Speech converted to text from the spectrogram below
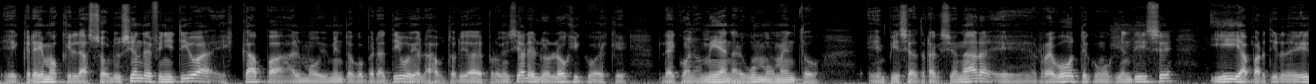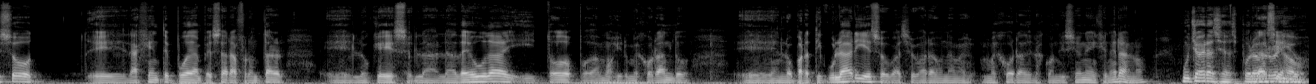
eh, creemos que la solución definitiva escapa al movimiento cooperativo y a las autoridades provinciales. Lo lógico es que la economía en algún momento empiece a traccionar, rebote, como quien dice, y a partir de eso la gente pueda empezar a afrontar eh, lo que es la, deuda y todos podamos ir mejorando eh, en lo particular y eso va a llevar a una mejora de las condiciones en general. ¿no? Muchas gracias por haber venido.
